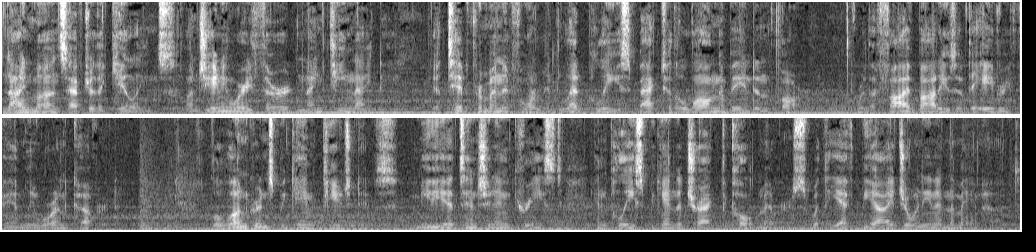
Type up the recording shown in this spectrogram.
Nine months after the killings, on January 3, 1990, a tip from an informant led police back to the long abandoned farm, where the five bodies of the Avery family were uncovered. The Lundgrens became fugitives. Media attention increased, and police began to track the cult members, with the FBI joining in the manhunt.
